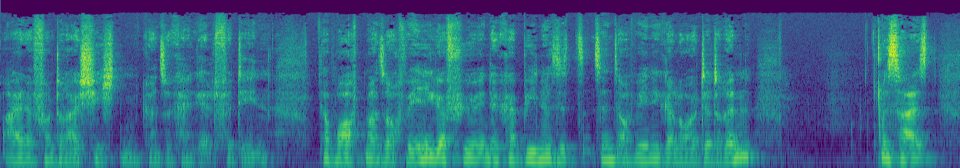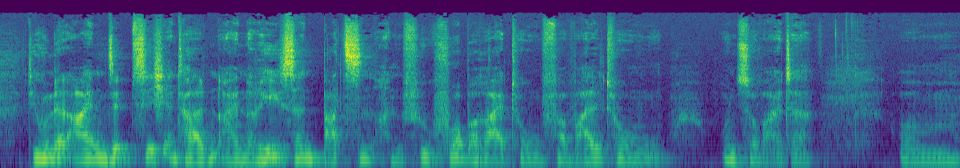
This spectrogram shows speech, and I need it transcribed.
eine von drei Schichten, können Sie kein Geld verdienen. Da braucht man also auch weniger für. In der Kabine sind auch weniger Leute drin. Das heißt, die 171 enthalten einen riesen Batzen an Flugvorbereitung, Verwaltung und so weiter, um,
